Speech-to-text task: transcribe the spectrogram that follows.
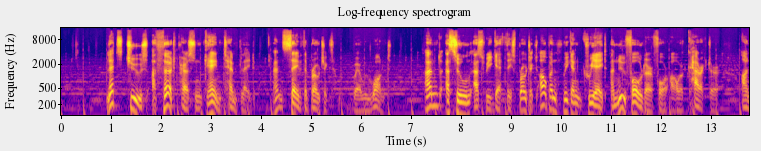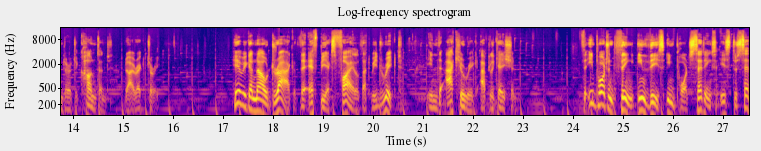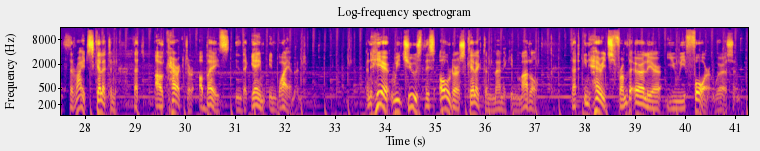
Let's choose a third-person game template and save the project where we want. And as soon as we get this project open, we can create a new folder for our character under the content directory. Here we can now drag the FBX file that we rigged in the AccuRig application. The important thing in these import settings is to set the right skeleton that our character obeys in the game environment. And here we choose this older skeleton mannequin model that inherits from the earlier UE4 version.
